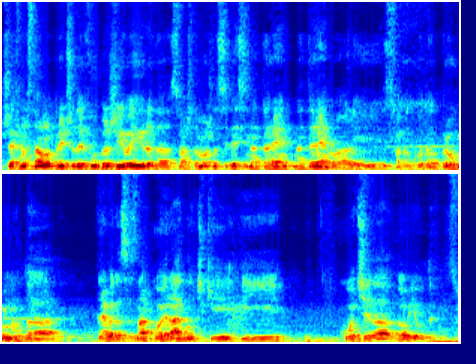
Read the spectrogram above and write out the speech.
šef nam stalno priča da je futbol živa igra, da svašta može da se desi na, teren, na terenu, ali svakako da od prvog minuta treba da se zna ko je radnički i ko će da dobije utakmicu.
